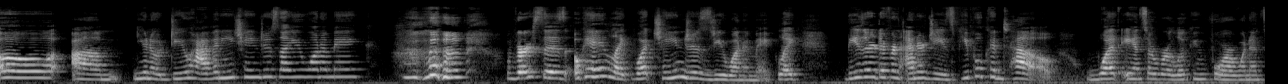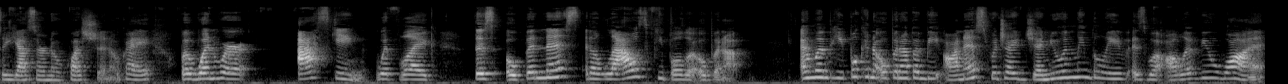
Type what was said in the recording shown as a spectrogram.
oh, um, you know, do you have any changes that you want to make? Versus, okay, like what changes do you want to make? Like these are different energies. People can tell what answer we're looking for when it's a yes or no question, okay? But when we're asking with like this openness, it allows people to open up. And when people can open up and be honest, which I genuinely believe is what all of you want,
